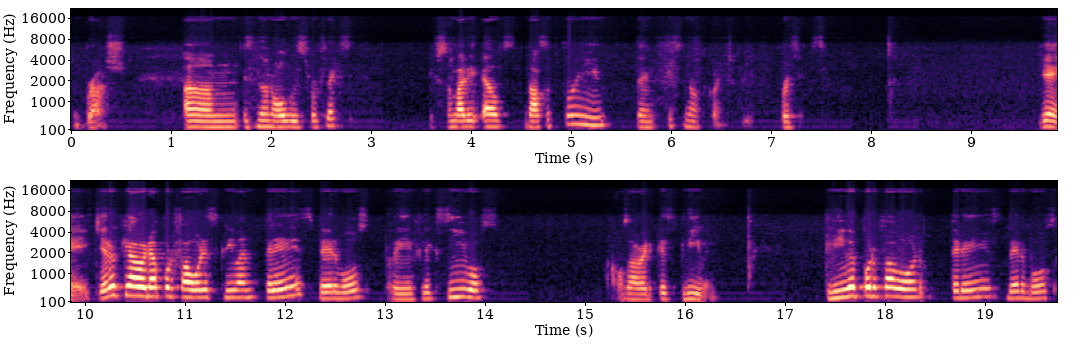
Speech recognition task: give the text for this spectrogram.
to brush. Um, it's not always reflexive. If somebody else does it for you, then it's not going to be reflexive. Bien, quiero que ahora por favor escriban tres verbos reflexivos. Vamos a ver qué escriben. Escribe por favor tres verbos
